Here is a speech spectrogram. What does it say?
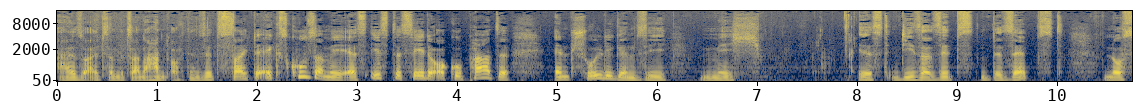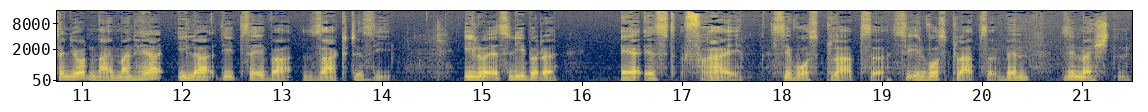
Also als er mit seiner Hand auf den Sitz zeigte, excusame, es ist es sede occupate, entschuldigen Sie mich. Ist dieser Sitz besetzt? No, Senor, nein, mein Herr, illa diceva, sagte sie. Illo es libere, er ist frei. Sie vos place, si il vos place, wenn Sie möchten,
